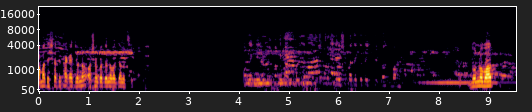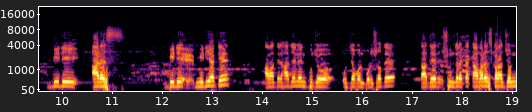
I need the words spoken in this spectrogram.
আমাদের সাথে থাকার জন্য অসংখ্য ধন্যবাদ জানাচ্ছি। ধন্যবাদ বিডি আর এস বিডি মিডিয়াকে। আমাদের হাজারলেন পুজো উদযাপন পরিষদে তাদের সুন্দর একটা কাভারেজ করার জন্য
